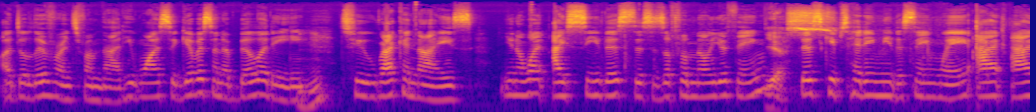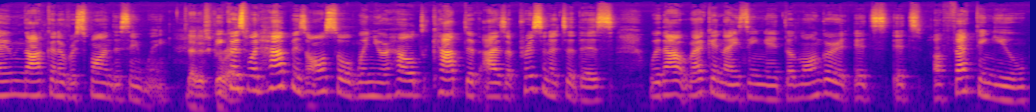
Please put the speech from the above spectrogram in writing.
a deliverance from that. He wants to give us an ability Mm-hmm. to recognize, you know what, I see this, this is a familiar thing. Yes. This keeps hitting me the same way. I, I'm not going to respond the same way. That is correct. Because what happens also when you're held captive as a prisoner to this without recognizing it, the longer it's it's affecting you,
